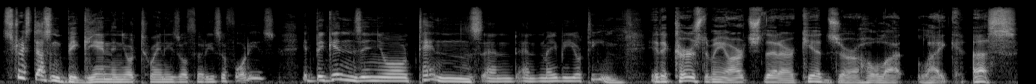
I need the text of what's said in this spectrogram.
Stress doesn't begin in your 20s or 30s or 40s. It begins in your 10s and, and maybe your teens. It occurs to me, Arch, that our kids are a whole lot like us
